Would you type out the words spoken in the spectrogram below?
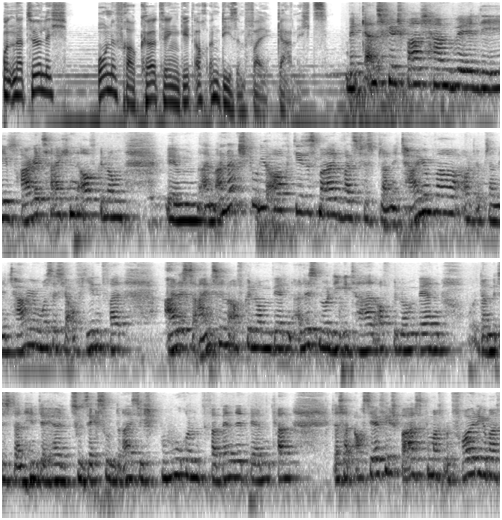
Und natürlich, ohne Frau Körting geht auch in diesem Fall gar nichts. Mit ganz viel Spaß haben wir die Fragezeichen aufgenommen in einem anderen Studio auch dieses Mal, was fürs Planetarium war. Und im Planetarium muss es ja auf jeden Fall alles einzeln aufgenommen werden, alles nur digital aufgenommen werden, damit es dann hinterher zu 36 Spuren verwendet werden kann. Das hat auch sehr viel Spaß gemacht und Freude gemacht.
